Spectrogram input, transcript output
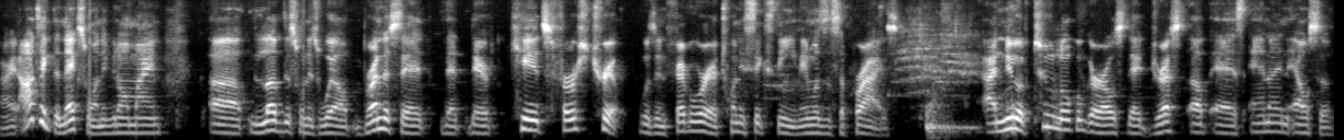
All right, I'll take the next one if you don't mind. Uh, love this one as well. Brenda said that their kid's first trip was in February of 2016 and was a surprise. I knew of two local girls that dressed up as Anna and Elsa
